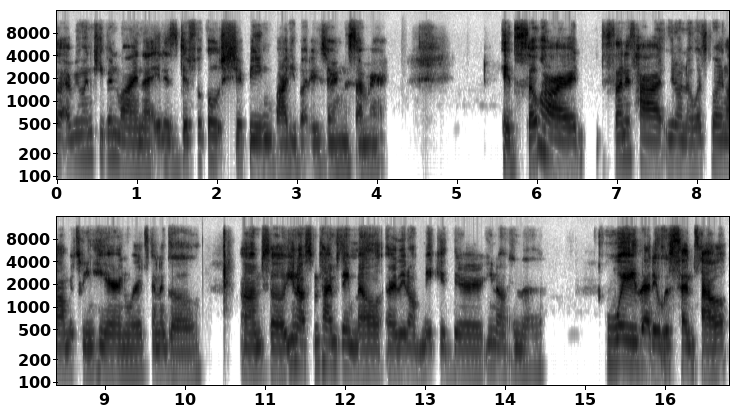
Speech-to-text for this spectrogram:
So everyone keep in mind that it is difficult shipping body butters during the summer. It's so hard. The sun is hot. We don't know what's going on between here and where it's going to go. Um, so, you know, sometimes they melt or they don't make it there, you know, in the way that it was sent out.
